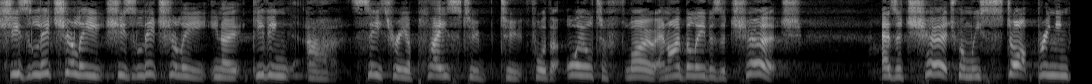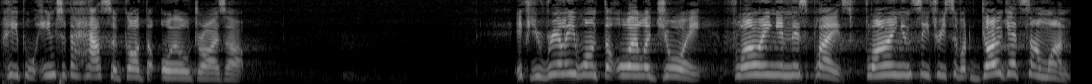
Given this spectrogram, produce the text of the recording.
she's literally she's literally you know giving uh, c3 a place to, to for the oil to flow and i believe as a church as a church when we stop bringing people into the house of god the oil dries up if you really want the oil of joy flowing in this place, flowing in C3 Support, go get someone.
